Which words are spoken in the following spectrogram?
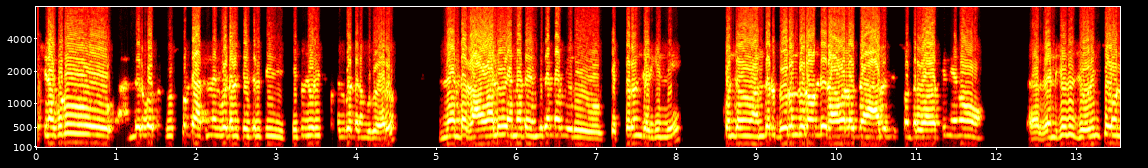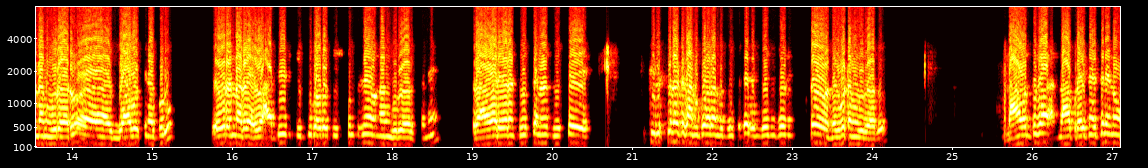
వచ్చినప్పుడు అందరి కోసం చూసుకుంటే అట్లనే కూడా చేతులు చేతులు జోడించి నిలబడ్డాను గురుగారు ఎందుకంటే రావాలి అన్నట్టు ఎందుకంటే మీరు చెప్పడం జరిగింది. కొంచెం అందరు దూరం దూరం ఉండి రావాలని ఆలోచిస్తుంటారు కాబట్టి నేను రెండు చేతులు జోడించే ఉన్నాను గురుగారు ఆ, గ్యాప్ వచ్చినప్పుడు ఎవరన్నా అటు ఇటు చుట్టూ కూడా చూసుకుంటూనే ఉన్నాను గురుగారు రావాలి ఎవరైనా చూస్తాను చూస్తే పిలుస్తున్నట్టుగా అనుకోవాలని చూస్తే రెండు చేతులు జోడించుకుంటూ నిలబడ్డాను గురుగారు నా వంతుగా నా ప్రయత్నం అయితే నేను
